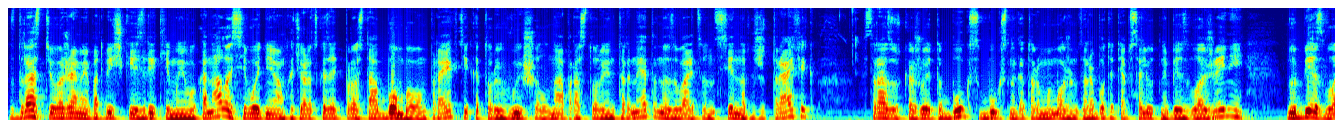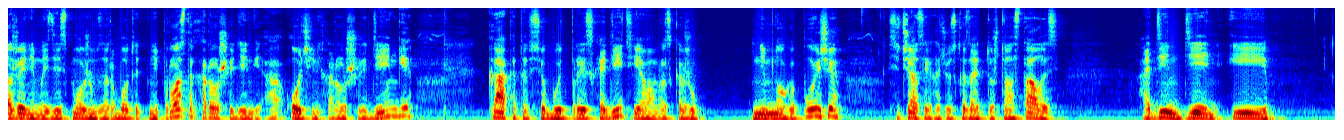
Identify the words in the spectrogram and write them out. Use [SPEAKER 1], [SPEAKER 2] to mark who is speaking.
[SPEAKER 1] Здравствуйте, уважаемые подписчики и зрители моего канала. Сегодня я вам хочу рассказать просто о бомбовом проекте, который вышел на просторы интернета. Называется он Synergy Traffic. Сразу скажу, это букс. Букс, на котором мы можем заработать абсолютно без вложений. Но без вложений мы здесь можем заработать не просто хорошие деньги, а очень хорошие деньги. Как это все будет происходить, я вам расскажу немного позже. Сейчас я хочу сказать то, что осталось один день и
